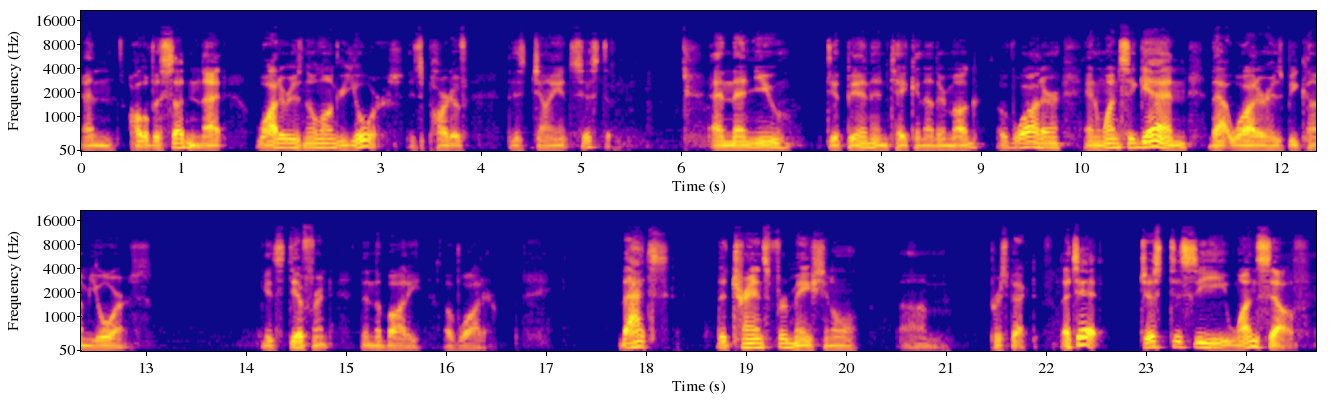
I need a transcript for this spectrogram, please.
And all of a sudden, that water is no longer yours. It's part of this giant system. And then you dip in and take another mug of water, and once again, that water has become yours. It's different than the body of water. That's the transformational um, perspective. That's it. Just to see oneself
